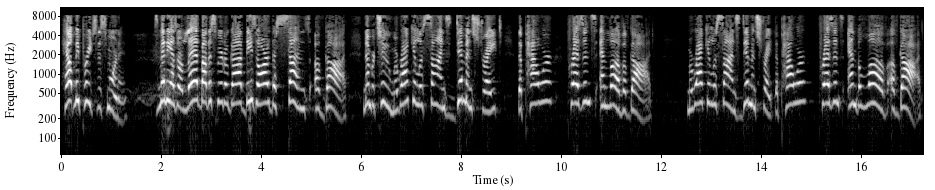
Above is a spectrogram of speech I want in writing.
help me preach this morning. As many as are led by the Spirit of God, these are the sons of God. Number two, miraculous signs demonstrate the power, presence, and love of God. Miraculous signs demonstrate the power, presence, and the love of God.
